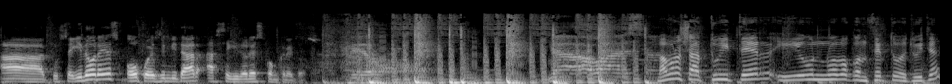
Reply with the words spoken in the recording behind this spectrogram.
a tus seguidores, o puedes invitar a seguidores concretos. Vámonos a Twitter y un nuevo concepto de Twitter.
